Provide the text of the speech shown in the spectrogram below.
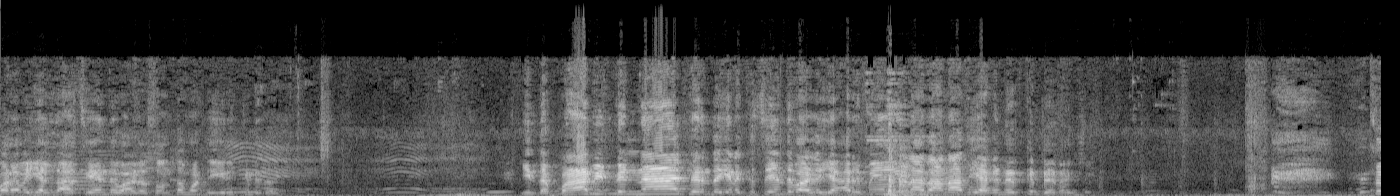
பறவை எல்லாம் சேர்ந்து வாழ சொந்தம் மட்டும் இருக்கின்றது. இந்த பாவி பெண்ணா பிறந்த எனக்கு சேர்ந்து வாழ யாருமே இல்லாத அனாதையாக நிற்கின்றன இந்த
